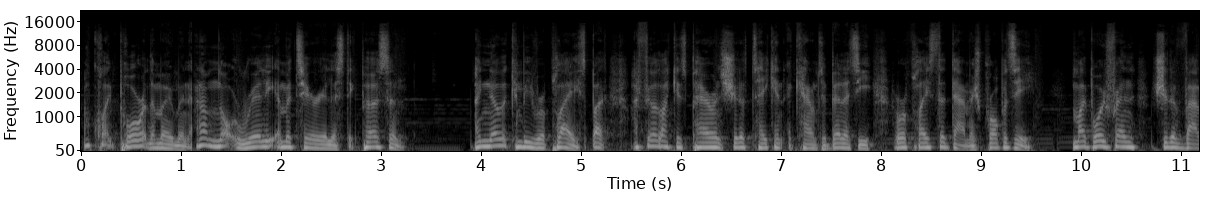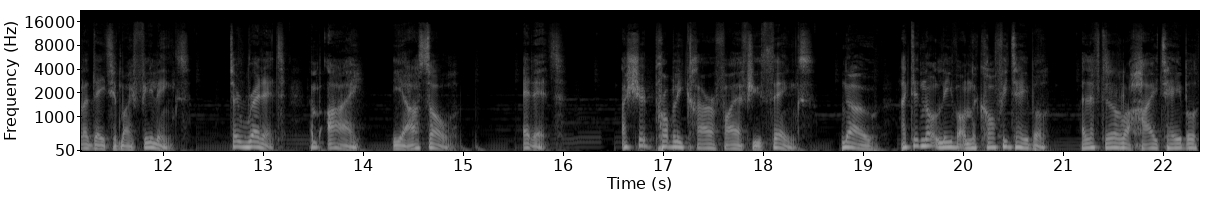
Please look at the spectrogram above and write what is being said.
I'm quite poor at the moment and I'm not really a materialistic person. I know it can be replaced, but I feel like his parents should have taken accountability and replaced the damaged property. My boyfriend should have validated my feelings. So, Reddit, am I the arsehole? Edit. I should probably clarify a few things. No, I did not leave it on the coffee table. I left it on a high table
